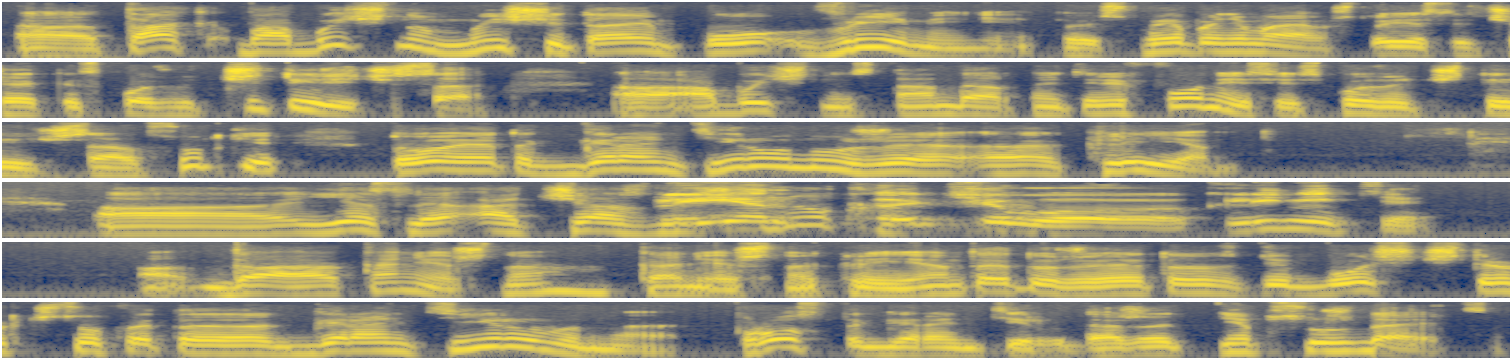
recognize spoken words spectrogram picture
так, в обычном мы считаем по времени. То есть мы понимаем, что если человек использует 4 часа, а, обычный стандартный телефон, если использует 4 часа в сутки, то это гарантированно уже э, клиент. А, если от часа Клиент до 4... чего? Клиники? Да, конечно, конечно, клиент это уже это больше четырех часов это гарантированно, просто гарантированно, даже это не обсуждается.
